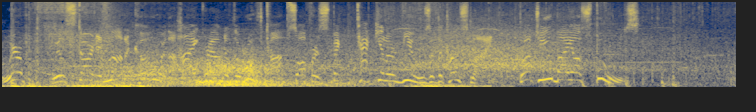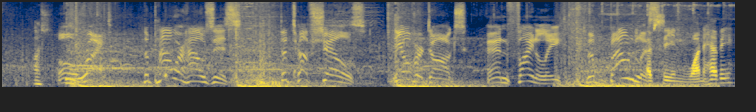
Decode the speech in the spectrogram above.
We're, we'll start in Monaco, where the high ground of the rooftops offers spectacular views of the coastline. Brought to you by OSPUZE. Us- All right, the powerhouses, the tough shells, the overdogs, and finally, the boundless. I've seen one heavy,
